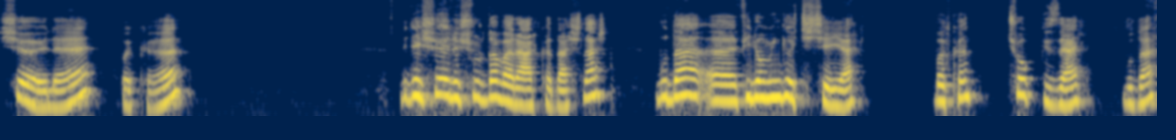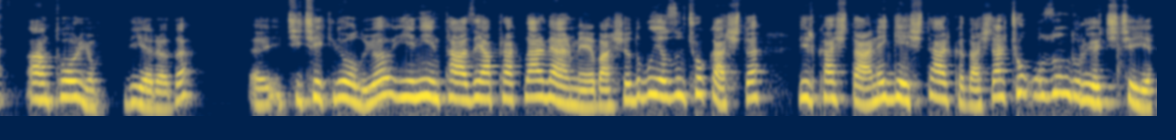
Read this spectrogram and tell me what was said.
Şöyle bakın. Bir de şöyle şurada var arkadaşlar. Bu da e, flamingo çiçeği. Bakın çok güzel. Bu da antorium diğer adı. E, çiçekli oluyor. Yeni yeni taze yapraklar vermeye başladı. Bu yazın çok açtı. Birkaç tane geçti arkadaşlar. Çok uzun duruyor çiçeği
